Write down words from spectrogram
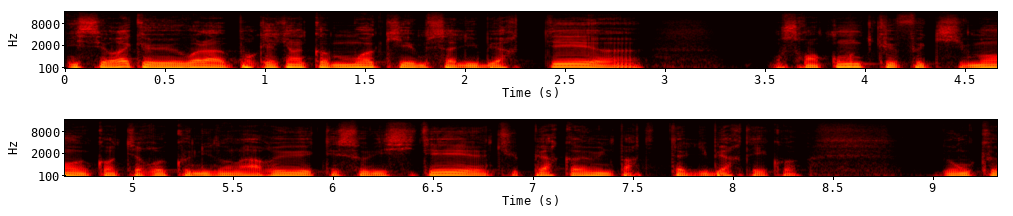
Et c'est vrai que voilà, pour quelqu'un comme moi qui aime sa liberté. on se rend compte qu'effectivement, quand tu es reconnu dans la rue et que tu es sollicité, tu perds quand même une partie de ta liberté. Quoi. Donc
